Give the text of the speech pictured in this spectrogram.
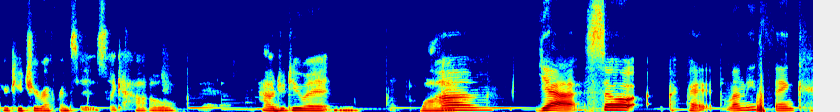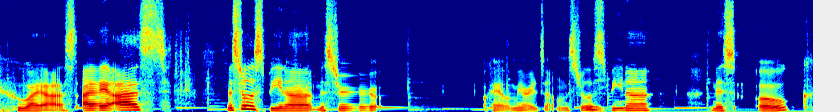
your teacher references? Like how how'd you do it? And why? Um, yeah. So, okay, let me think who I asked. I asked Mr. Laspina, Mr. Okay, let me write it down. Mr. Laspina, Miss Oak.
